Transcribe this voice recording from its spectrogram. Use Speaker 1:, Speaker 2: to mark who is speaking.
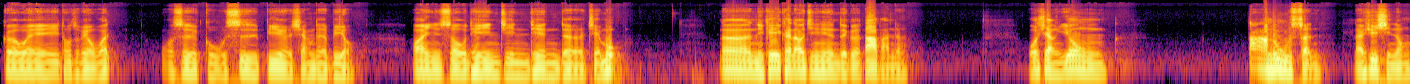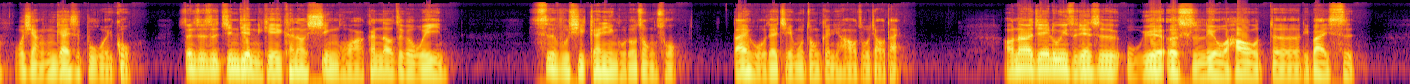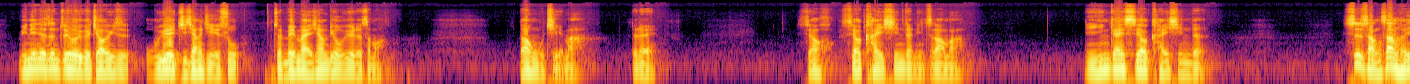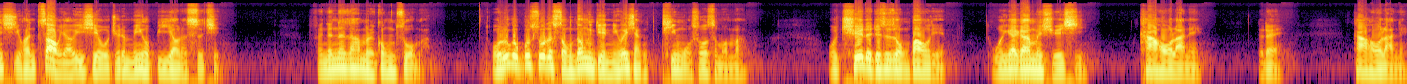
Speaker 1: 各位投资朋友们，我是股市比尔强的 Bill，欢迎收听今天的节目。那你可以看到今天的这个大盘呢，我想用大怒神来去形容，我想应该是不为过。甚至是今天你可以看到信华，看到这个尾影，伺服器概念股都重挫。待会我在节目中跟你好好做交代。好，那今天录音时间是五月二十六号的礼拜四。明天就剩最后一个交易日，五月即将结束，准备迈向六月的什么端午节嘛，对不对？是要是要开心的，你知道吗？你应该是要开心的。市场上很喜欢造谣一些我觉得没有必要的事情，反正那是他们的工作嘛。我如果不说的耸动一点，你会想听我说什么吗？我缺的就是这种爆点，我应该跟他们学习。卡后兰呢，对不对？卡后兰呢？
